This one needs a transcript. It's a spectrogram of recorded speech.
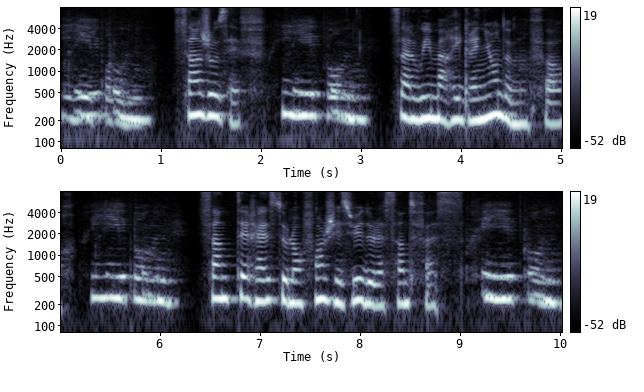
Priez pour nous. Saint Joseph, Priez pour nous. Saint Louis-Marie Grignon de Montfort, Priez pour nous. Sainte Thérèse de l'Enfant Jésus et de la Sainte Face, Priez pour nous.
